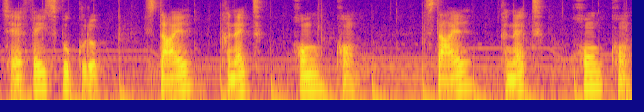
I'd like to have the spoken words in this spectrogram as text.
제 페이스북 그룹 스타일 커넥트 홍콩 스타일 커넥트 홍콩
